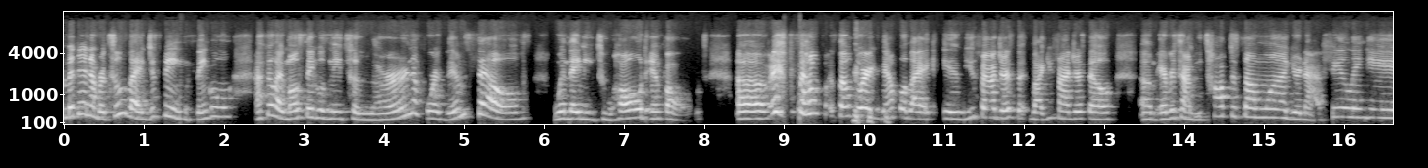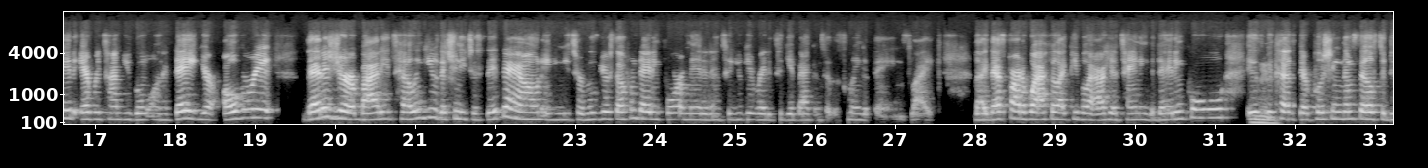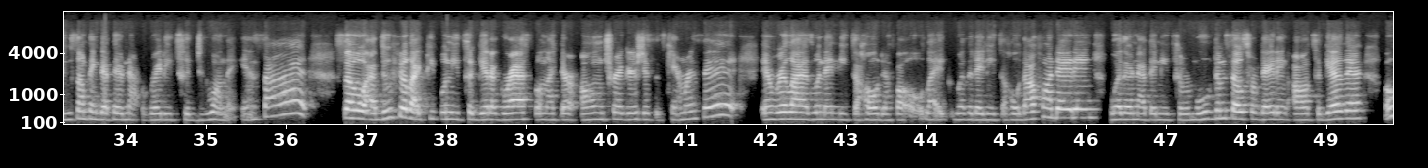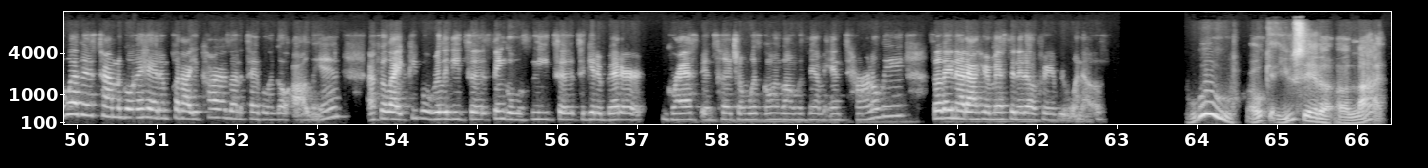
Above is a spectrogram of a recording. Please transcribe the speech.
But then number two, like just being single, I feel like most singles need to learn for themselves when they need to hold and fold. Um, so, so for example, like if you found yourself, like you find yourself um, every time you talk to someone, you're not feeling it. Every time you go on a date, you're over it. That is your body telling you that you need to sit down and you need to remove yourself from dating for a minute until you get ready to get back into the swing of things. Like like that's part of why I feel like people are out here tainting the dating pool is mm-hmm. because they're pushing themselves to do something that they're not ready to do on the inside. So I do feel like people need to get a grasp on like their own triggers, just as Cameron said, and realize when they need to hold and fold, like whether they need to hold off on dating, whether or not they need to remove themselves from dating altogether, or whether it's time to go ahead and put all your cards on the table and go all in. I feel like people really need to, singles need to, to get a better grasp and touch on what's going on with them internally so they're not out here messing it up for everyone else. Ooh, okay. You said a, a lot.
